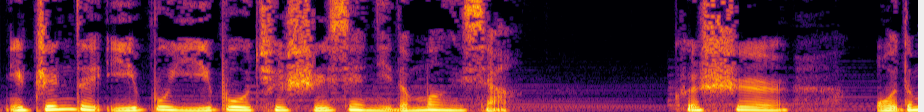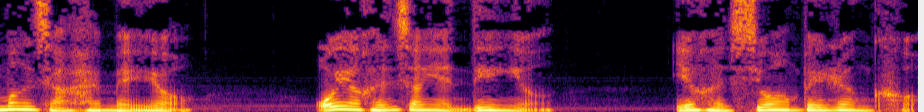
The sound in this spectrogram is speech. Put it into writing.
你真的一步一步去实现你的梦想。可是我的梦想还没有，我也很想演电影，也很希望被认可。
